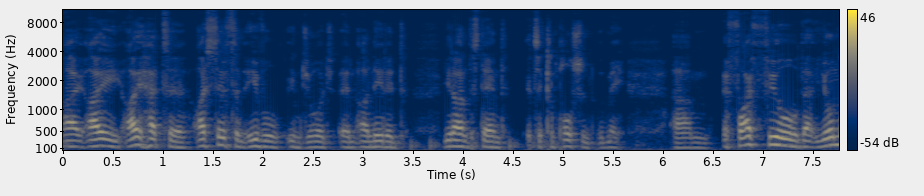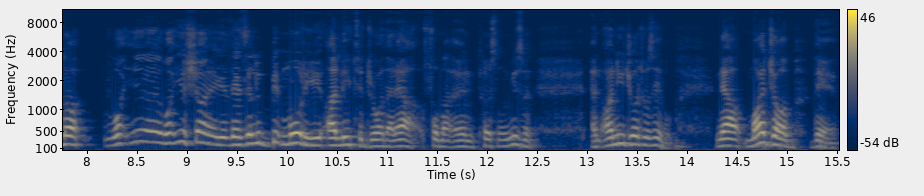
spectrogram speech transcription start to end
I, I, I had to, I sensed an evil in George and I needed, you don't understand, it's a compulsion with me. Um, if I feel that you're not what yeah what you're showing, there's a little bit more to you. I need to draw that out for my own personal amusement, and I knew George was evil. Now my job there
